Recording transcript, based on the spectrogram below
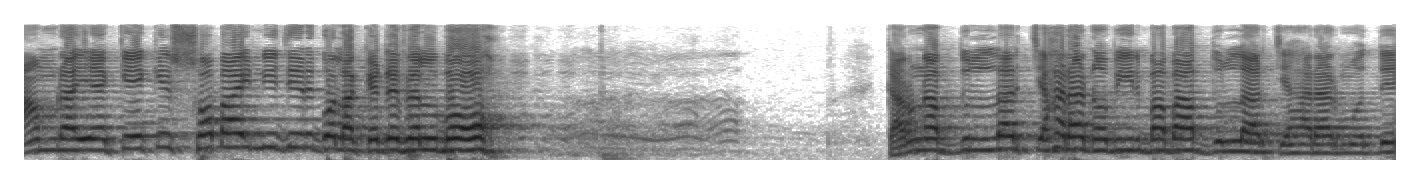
আমরা একে একে সবাই নিজের গলা কেটে ফেলব। কারণ আব্দুল্লাহর চেহারা নবীর বাবা, আব্দুল্লাহর চেহারার মধ্যে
